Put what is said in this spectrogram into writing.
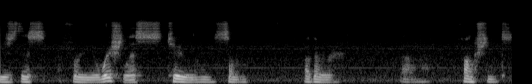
Use this for your wish lists too and some other uh, functions.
